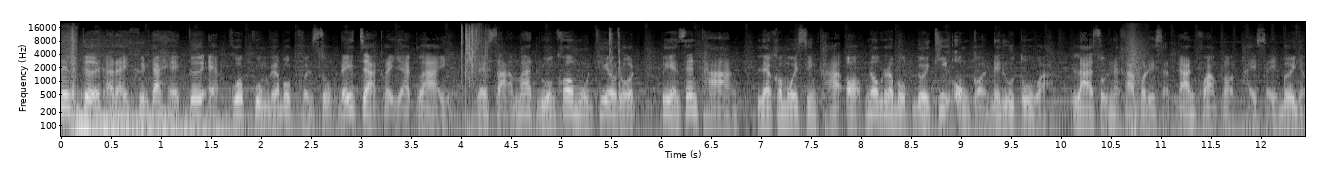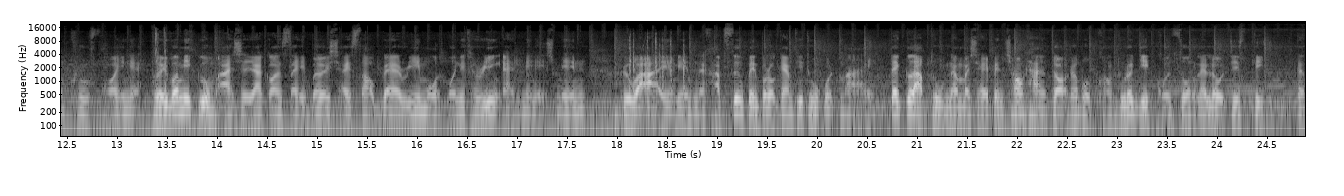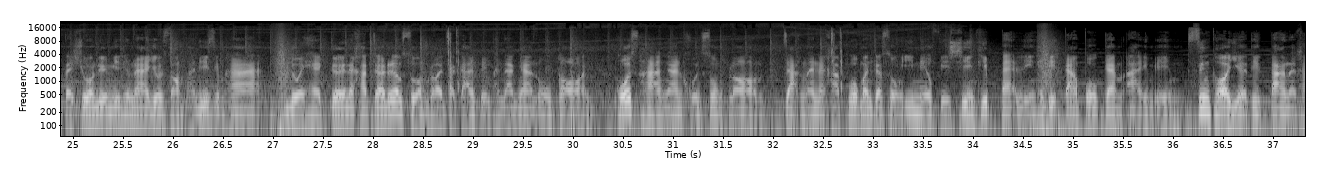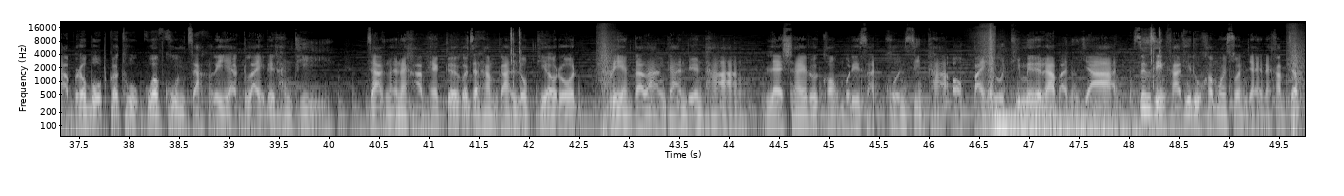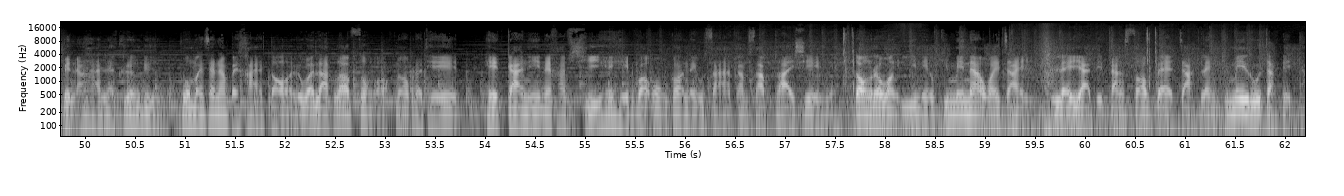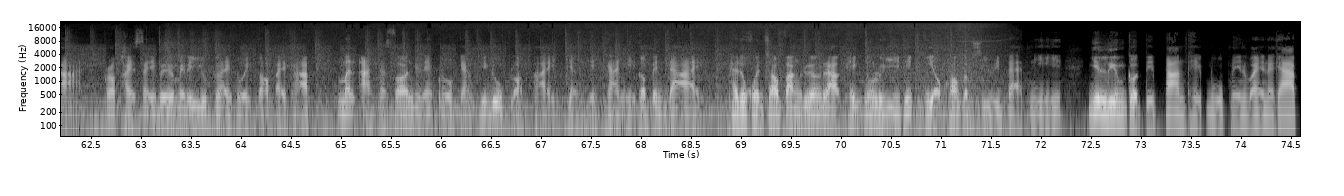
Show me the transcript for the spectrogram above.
จะเกิดอะไรขึ้นถ้าแฮกเกอร์แอบควบคุมระบบขนส่งได้จากระยะไกล และสามารถล้วงข้อมูลเที่ยวรถ เปลี่ยนเส้นทาง แล้วขโมยสินค้าออกนอกระบบโดยที่องค์กรไม่รู้ตัวล่าสุดนะครับบริษัทด้านความปลอดภัยไซเบอร์อย่าง Proofpoint เนี่ยเผยว่ามีกลุ่มอาชญากรไซเบอร์ใช้ซอฟต์แวร์ Remote Monitoring and Management หรือว่า RMM นะครับซึ่งเป็นโปรแกรมที่ถูกกฎหมาย แต่กลับถูกนำมาใช้เป็นช่องทางเจาะระบบของธุรกิจขนส่งและโลจิสติกส์ตั้งแต่ช่วงเดือนมิถุนายน 2025 โดยแฮกเกอร์นะครับจะเริ่มสวมรอยจากการเป็นพนักงานองค์กร พสต์หางานขนส่งปลอม จากนั้นนะครับพวกมันจะส่งอีเมลฟิชชิงที่แปะลิงก์ให้ติดตั้งโปรแกรม RMM ซึ่งพอเหยื่อติดตั้งนะครับ ระบบก็ถูกควบคุมจากระยะไกลได้ทันที จากนั้นนะครับแฮกเกอร์ก็จะทำการลบเที่ยวรถ เปลี่ยนตารางการเดินทาง และใช้รถของบริษัทขนสินค้าออกไปโดยที่ไม่ได้รับอนุญาต ซึ่งสินค้าที่ถูกขโมยส่วนใหญ่นะครับจะเป็นอาหารและเครื่องดื่ม พวกมันจะนำไปขายต่อหรือว่าลักลอบส่งออกนอกประเทศ เหตุการณ์นี้นะครับชี้ให้เห็นว่าองค์กรในอุตสาหกรรมซัพพลายเชนเนี่ยต้องระวังอีเมลที่ไม่น่าไว้ใจ และอย่าติดตั้งซอฟต์แวร์จากแหล่งที่ไม่รู้จักเด็ดขาด เพราะภัยไซเบอร์ไม่ได้อยู่ไกลตัวอีกต่อไปครับ มันอาจจะซ่อนอยู่ในโปรแกรมที่ดูปลอดภัย อย่างเหตุการณ์นี้ก็เป็นได้ ถ้าทุกคนชอบฟังเรื่องราวเทคโนโลยีที่เกี่ยวข้องกับชีวิตแบบนี้ อย่าลืมกดติดตาม Tech Movement ไว้นะครับ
